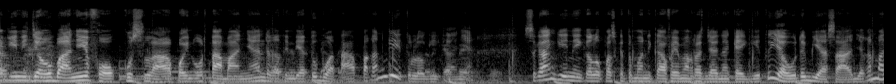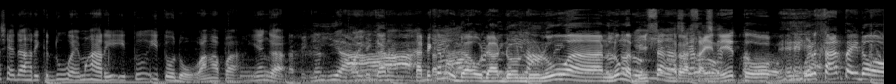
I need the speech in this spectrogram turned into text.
gitu. gini jawabannya fokus lah. Poin utamanya deketin dia tuh buat apa? Kan gitu logikanya. Sekarang gini kalau pas ketemu di kafe emang rencana kayak gitu ya udah biasa aja. Kan masih ada hari kedua. Emang hari itu itu doang apa? Ya enggak iya. Tapi kan- tapi kan udah udah down duluan. Lu nggak bisa Iya, ngerasain sekarang- itu. Boleh santai dong.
